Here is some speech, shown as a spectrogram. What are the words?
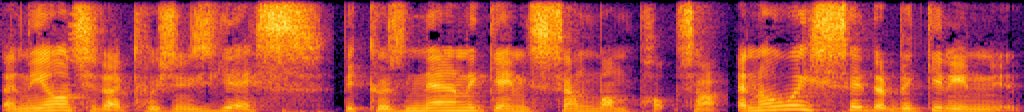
And the answer to that question is yes, because now and again someone pops up. And I always said at the beginning,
